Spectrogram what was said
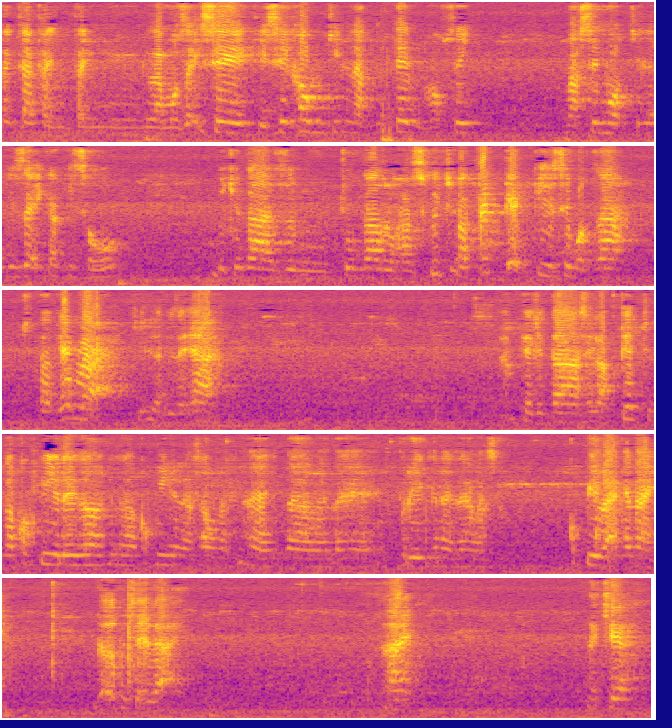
tách ra thành thành là một dãy C thì C0 chính là cái tên của học sinh và C1 chính là cái dãy các cái số. Vì chúng ta dùng chúng ta dùng hàm split chúng ta tách tiếp kia C1 ra. Chúng ta ghép lại chính là cái dãy A. Thì chúng ta sẽ làm tiếp chúng ta copy ở đây thôi. Chúng ta copy là xong này này chúng ta đây print cái này ra là xong. copy lại cái này. Đỡ phải chạy lại. Đấy. Được chưa?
